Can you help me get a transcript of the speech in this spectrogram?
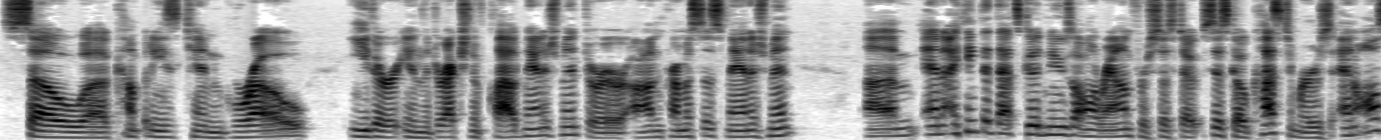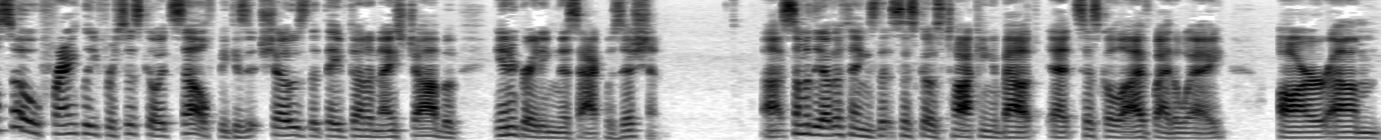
So uh, companies can grow either in the direction of cloud management or on premises management. Um, and I think that that's good news all around for Cisco, Cisco customers and also, frankly, for Cisco itself because it shows that they've done a nice job of integrating this acquisition. Uh, some of the other things that Cisco's talking about at Cisco Live, by the way, are um,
